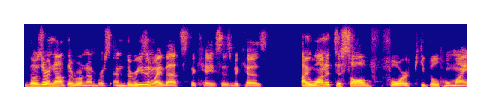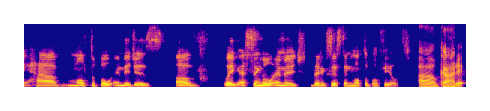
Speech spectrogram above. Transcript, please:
those are not the row numbers. And the reason why that's the case is because I wanted to solve for people who might have multiple images of like a single image that exists in multiple fields. Oh, got it.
